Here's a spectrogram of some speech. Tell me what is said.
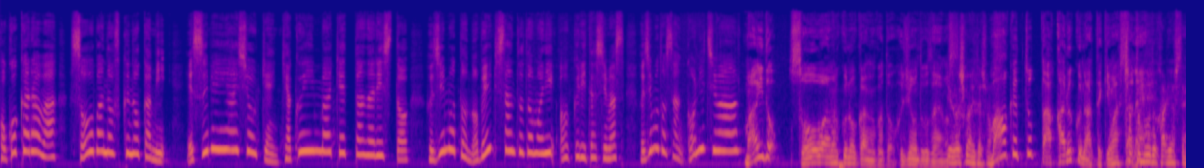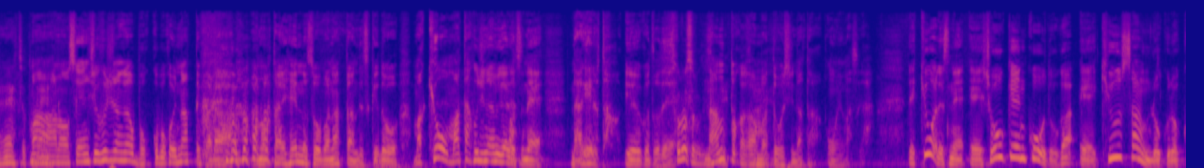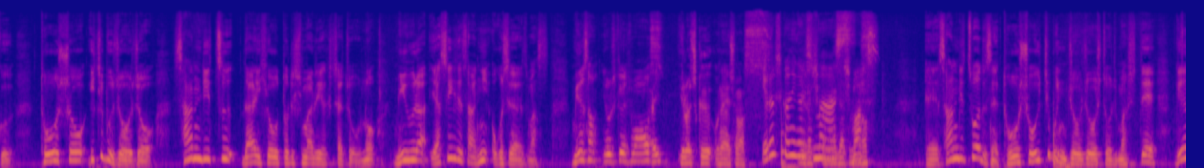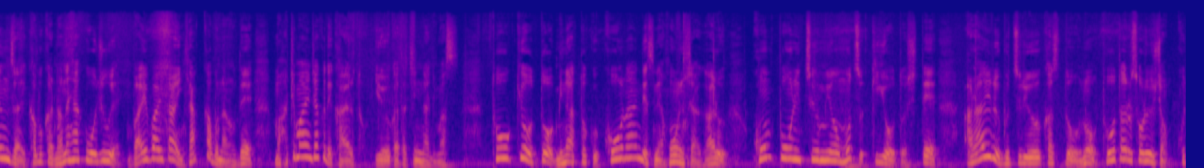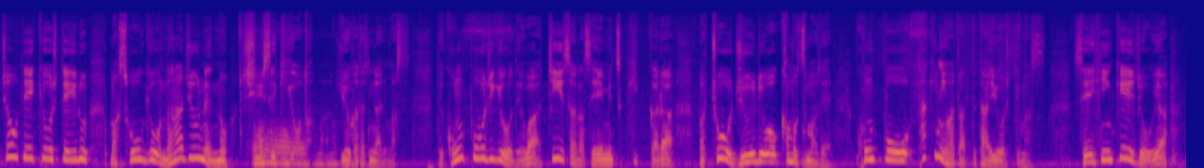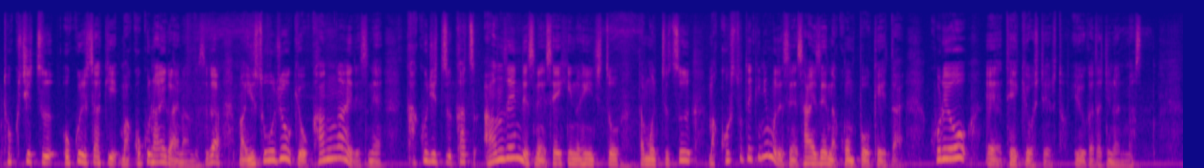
ここからは、相場の福の神、SBI 証券客員マーケットアナリスト、藤本信之さんとともにお送りいたします。藤本さん、こんにちは。毎度、相場の福の神こと、藤本でございます。よろしくお願いいたします。マーケットちょっと明るくなってきましたね。ちょっとムード変わりましたね。ちょっと、ね、まあ、あの、先週藤波がボッコボコになってから、あの、大変な相場になったんですけど、まあ、今日また藤波がですね、投げるということで、そろそろ、ね、なんとか頑張ってほしいなと思いますが。で、今日はですね、えー、証券コードが、えー、9366、東証一部上場、三立代表取締役社長の三浦康秀さんにお越しいただいてます。三浦さん、よろしくお願いします。はい、よろしくお願いします。よろしくお願いします。えー、三立はですね、東証一部に上場しておりまして、現在株価750円、売買単位100株なので、まあ、8万円弱で買えるという形になります。東京都港区江南にですね、本社がある梱包に強みを持つ企業として、あらゆる物流活動のトータルソリューション、こちらを提供している、まあ、創業70年の老舗企業という形になります。で梱包事業では小さな精密機器から、まあ、超重量貨物まで梱包を多岐にわたって対応しています。製品形状や特質、送り先、まあ、国内外なんですが、まあ、輸送状況を考えですね、確実かつ安全ですね、製品の品質を保ちつつ、まあ、コスト的にもですね、最善な梱包形態、これを、えー、提供しているという形になります。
